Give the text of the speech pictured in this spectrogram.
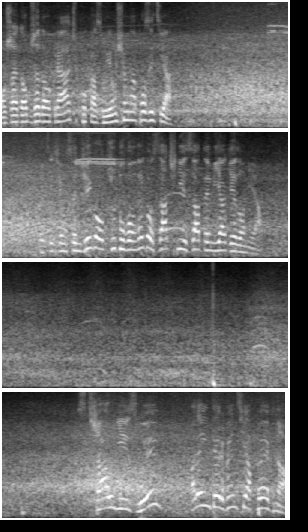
Może dobrze dograć, pokazują się na pozycjach. Decyzją sędziego od rzutu wolnego zacznie zatem Jagiellonia. Strzał niezły, ale interwencja pewna.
